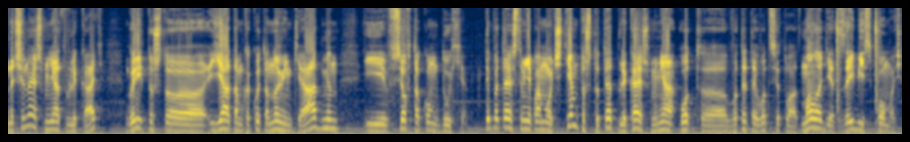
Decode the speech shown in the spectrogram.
начинаешь меня отвлекать, говорить то, что я там какой-то новенький админ, и все в таком духе. Ты пытаешься мне помочь тем, то, что ты отвлекаешь меня от э, вот этой вот ситуации. Молодец, заебись, помощь.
